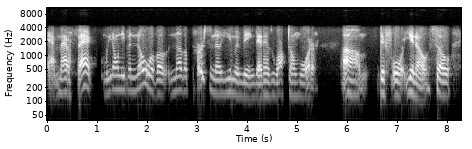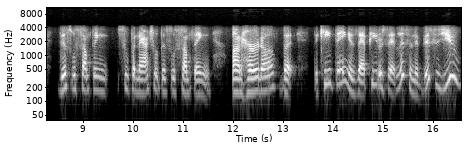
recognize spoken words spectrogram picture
As matter of fact, we don't even know of a, another person, a human being, that has walked on water um, before. You know, so this was something supernatural. This was something unheard of. But the key thing is that Peter said, "Listen, if this is you,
